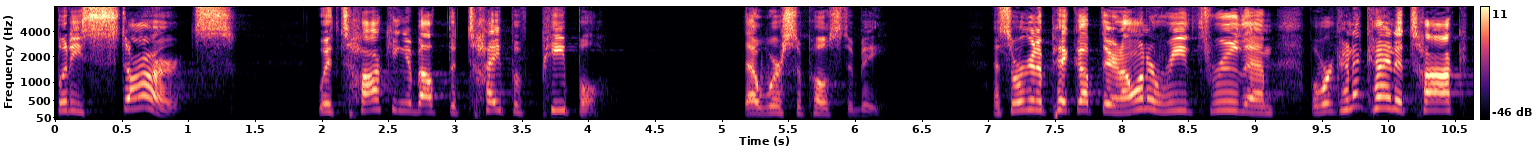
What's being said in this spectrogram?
but he starts with talking about the type of people that we're supposed to be. And so we're going to pick up there, and I want to read through them, but we're going to kind of talk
